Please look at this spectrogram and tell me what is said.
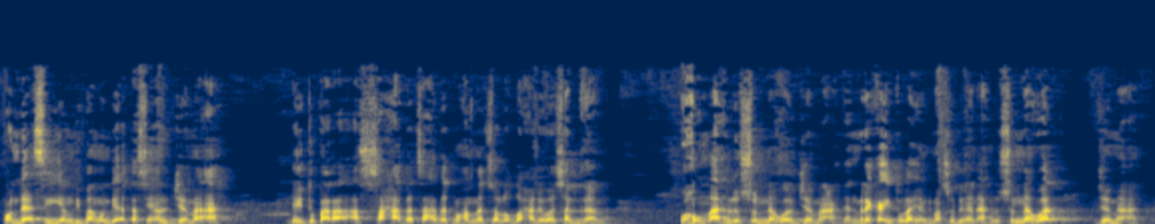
Fondasi yang dibangun di atasnya al-jama'ah Yaitu para sahabat-sahabat Muhammad sallallahu alaihi wasallam Wahum ahlus sunnah wal jamaah Dan mereka itulah yang dimaksud dengan ahlus sunnah wal jamaah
